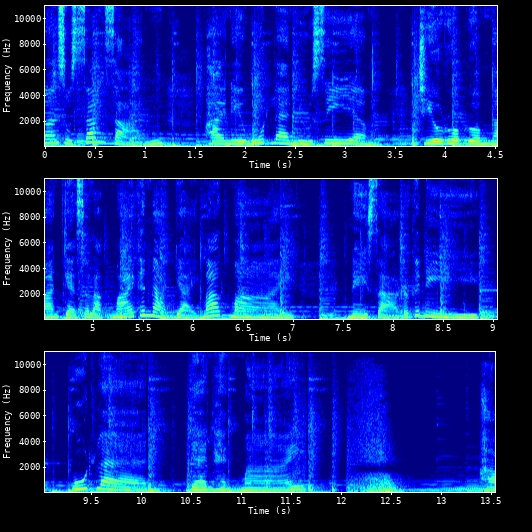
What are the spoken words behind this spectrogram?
งานสุดสร้างสรรค์ ภายในวูดแลนด์มิวเซียมที่รวบรวมงานแกะสลักไม้ขนาดใหญ่มากมาย ในสารคดีวูดแลนด์แดนแห่งไม้ พา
